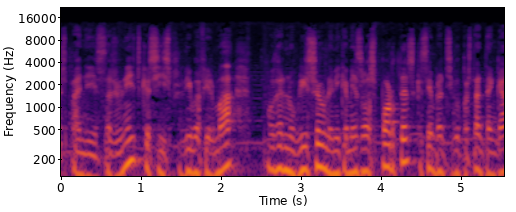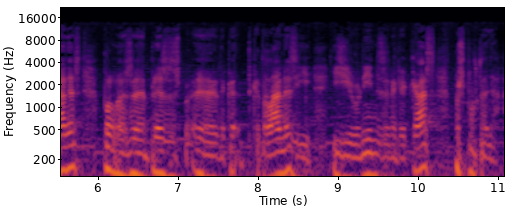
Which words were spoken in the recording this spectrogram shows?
Espanya i els Estats Units, que si es arriba a firmar poden obrir-se una mica més les portes, que sempre han sigut bastant tancades per les empreses eh, catalanes i, i gironins, en aquest cas, per exportar allà.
